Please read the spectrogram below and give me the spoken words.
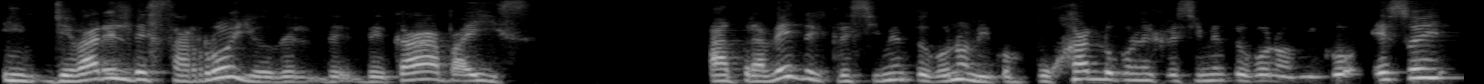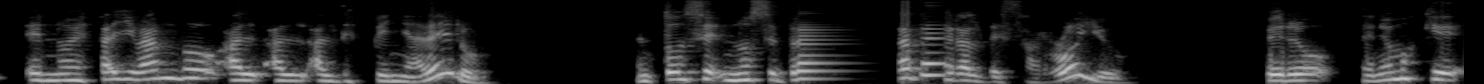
llevar el desarrollo de, cada país a través del crecimiento económico, empujarlo con el crecimiento económico, eso es, eh, nos está llevando al, al, despeñadero. Entonces, no se trata de ir al desarrollo, pero tenemos que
